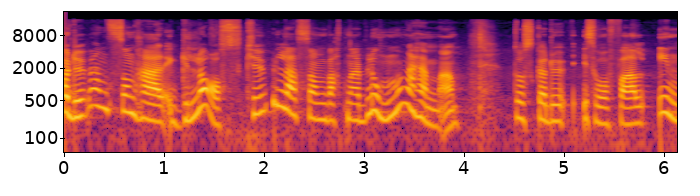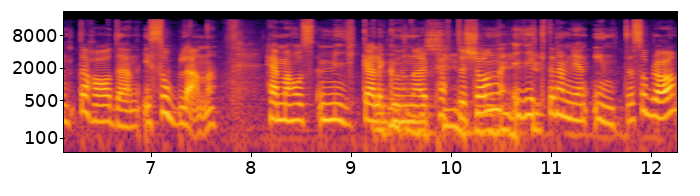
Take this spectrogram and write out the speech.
Har du en sån här glaskula som vattnar blommorna hemma? Då ska du i så fall inte ha den i solen. Hemma hos Mikael Gunnar Pettersson gick det nämligen inte så bra.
